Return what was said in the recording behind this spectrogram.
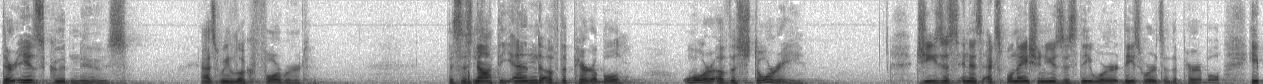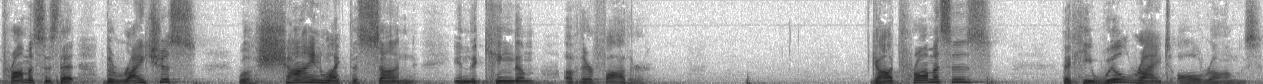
There is good news as we look forward. This is not the end of the parable or of the story. Jesus, in his explanation, uses the word, these words of the parable. He promises that the righteous will shine like the sun in the kingdom of their Father. God promises that he will right all wrongs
